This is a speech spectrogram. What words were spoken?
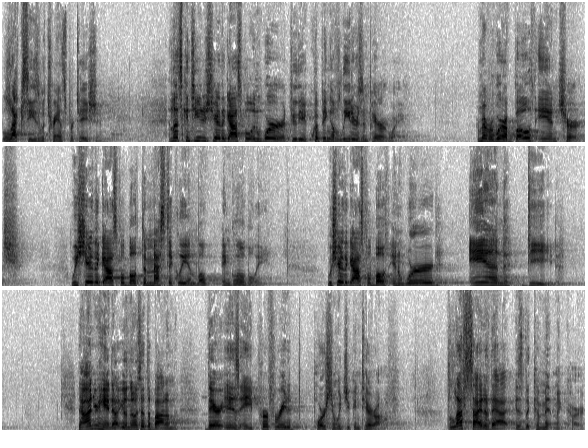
Lexis with transportation. And let's continue to share the gospel in word through the equipping of leaders in Paraguay. Remember, we're a both and church. We share the gospel both domestically and, lo- and globally. We share the gospel both in word and deed. Now, on your handout, you'll notice at the bottom there is a perforated portion which you can tear off. The left side of that is the commitment card.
